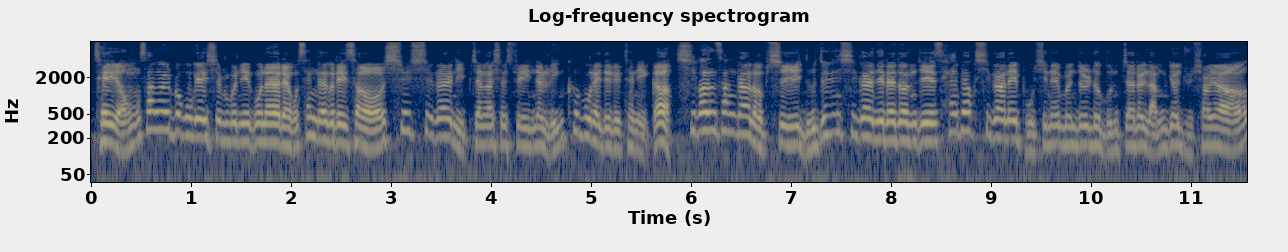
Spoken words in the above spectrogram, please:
제 영상을 보고 계신 분이구나 라고 생각을 해서 실시간 입장하실 수 있는 링크 보내드릴 테니까 시간 상관없이 늦은 시간이라든지 새벽 시간에 보시는 분들도 문자를 남겨주셔야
